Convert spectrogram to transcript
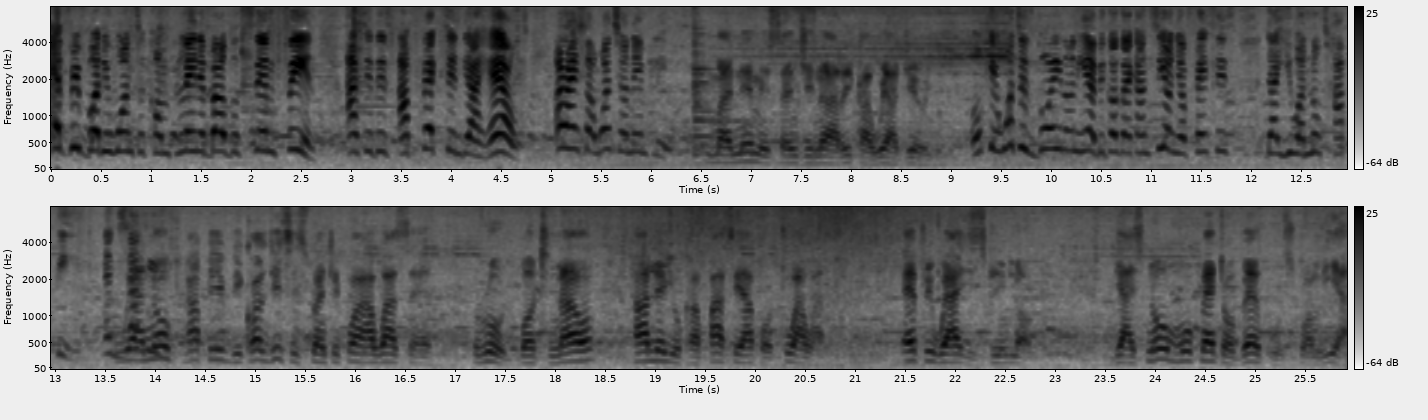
Everybody wants to complain about the same thing as it is affecting their health. All right, sir, what's your name, please? My name is Engineer Rika Weadeoyi. Okay, what is going on here? Because I can see on your faces that you are not happy. Exactly. We are not happy because this is 24 hours uh, road, but now hardly you can pass here for two hours. Everywhere is green lock. There is no movement of vehicles from here.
